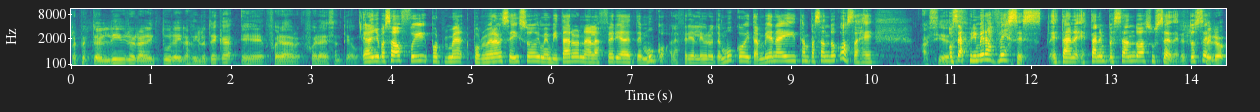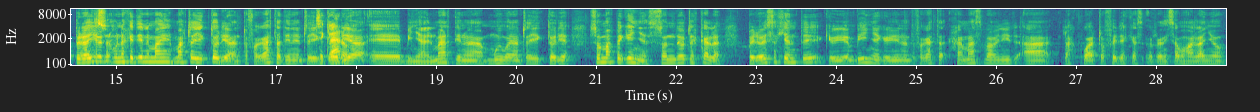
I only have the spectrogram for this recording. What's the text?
respecto del libro, la lectura y las bibliotecas eh, fuera, de Santiago. El año pasado fui, por, por primera vez se hizo y me invitaron a la feria de Temuco, a la feria del libro de Temuco, y también ahí están pasando cosas. Eh. Así es. O sea, primeras veces están, están empezando a suceder. Entonces, pero, pero hay unas que tienen más, más trayectoria. Antofagasta tiene trayectoria, eh, Viña del Mar tiene una muy buena trayectoria. Son más pequeñas, son de otra escala. Pero esa gente que vive en Viña, que vive en Antofagasta, jamás va a venir a las cuatro ferias que organizamos al año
